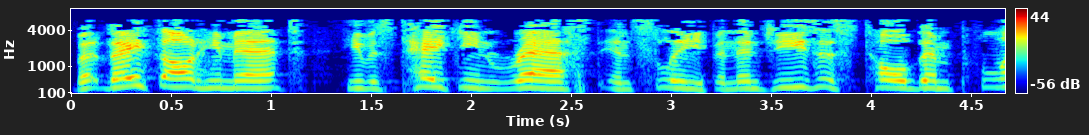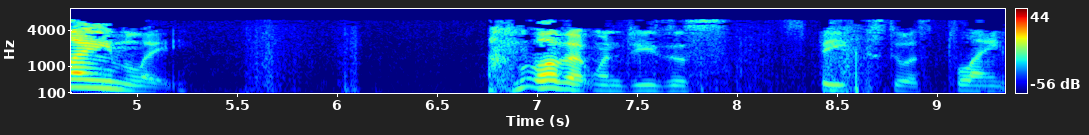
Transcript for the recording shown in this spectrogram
but they thought he meant he was taking rest in sleep. And then Jesus told them plainly. I love it when Jesus speaks to us plainly.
